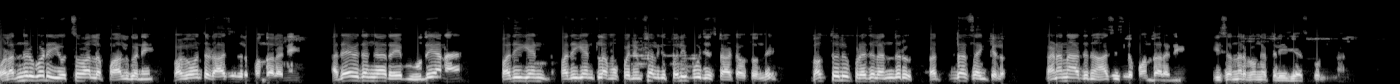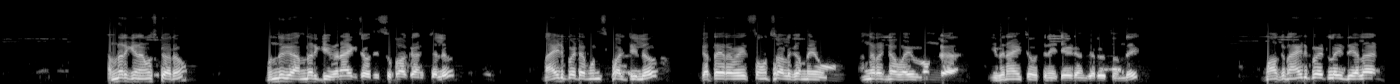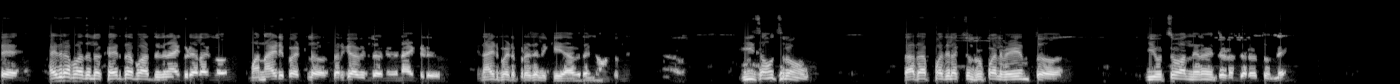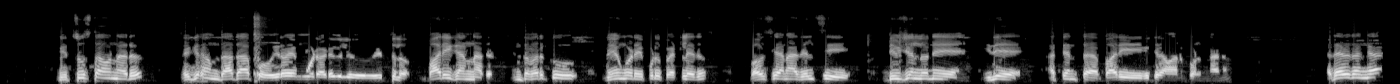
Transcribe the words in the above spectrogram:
వాళ్ళందరూ కూడా ఈ ఉత్సవాల్లో పాల్గొని భగవంతుడు ఆశీస్సులు పొందాలని. అదేవిధంగా రేపు ఉదయాన పది గంట పది గంటల ముప్పై నిమిషాలకి తొలి పూజ స్టార్ట్ అవుతుంది. భక్తులు ప్రజలందరూ పెద్ద సంఖ్యలో గణనాథుని ఆశీస్సులు పొందాలని ఈ సందర్భంగా తెలియజేసుకుంటున్నాను. అందరికీ నమస్కారం. ముందుగా అందరికీ వినాయక చవితి శుభాకాంక్షలు. నాయుడుపేట మున్సిపాలిటీలో గత ఇరవై సంవత్సరాలుగా మేము అంగరంగ వైభవంగా ఈ వినాయక చవితిని చేయడం జరుగుతుంది. మాకు నాయుడుపేటలో ఇది ఎలా అంటే హైదరాబాద్లో ఖైరతాబాద్ వినాయకుడు ఎలాగో మా నాయుడుపేటలో దర్గా వీధిలోని వినాయకుడు ఈ నాయుడుపేట ప్రజలకి ఆ విధంగా ఉంటుంది. ఈ సంవత్సరం దాదాపు పది లక్షల రూపాయల వ్యయంతో ఈ ఉత్సవాలు నిర్వహించడం జరుగుతుంది. మీరు చూస్తా ఉన్నారు విగ్రహం దాదాపు ఇరవై మూడు అడుగులు ఎత్తులో. భారీగా అన్నది ఇంతవరకు మేము కూడా ఎప్పుడు పెట్టలేదు. బహుశా నాకు తెలిసి డివిజన్లోనే ఇదే అత్యంత భారీ విగ్రహం అనుకుంటున్నాను. అదేవిధంగా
